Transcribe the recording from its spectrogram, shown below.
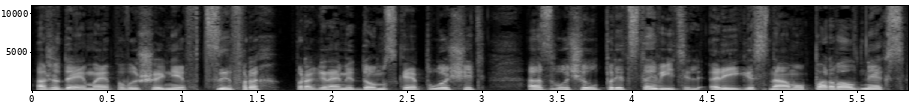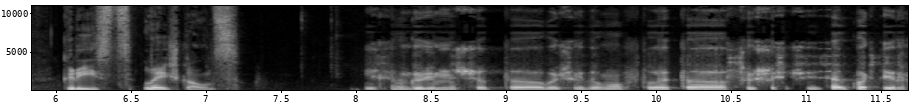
Ожидаемое повышение в цифрах в программе «Домская площадь» озвучил представитель Риги Снаму Парвалднекс Кристс Лейшкалнс. Если мы говорим насчет э, больших домов, то это свыше 60 квартир.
